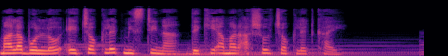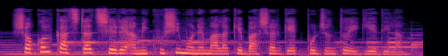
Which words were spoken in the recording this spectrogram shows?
মালা বলল, এই চকলেট মিষ্টি না, দেখি আমার আসল চকলেট খাই। সকল কাজটাজ সেরে আমি খুশি মনে মালাকে বাসার গেট পর্যন্ত এগিয়ে দিলাম।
